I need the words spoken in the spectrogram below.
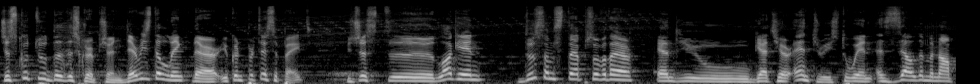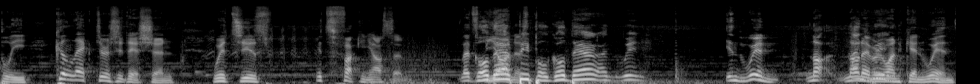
just go to the description. There is the link there. You can participate. You just uh, log in, do some steps over there, and you get your entries to win a Zelda Monopoly Collector's Edition, which is it's fucking awesome. Let's go there, honest people. Go there and win. and win. Not not And everyone win. can win,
